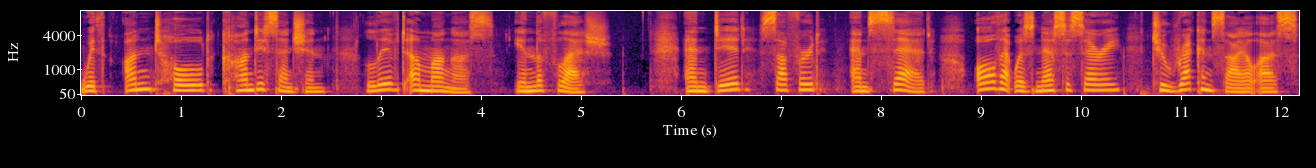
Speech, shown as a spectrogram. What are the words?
with untold condescension, lived among us in the flesh, and did, suffered, and said all that was necessary to reconcile us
